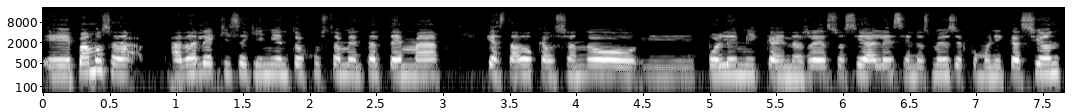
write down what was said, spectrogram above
Eh, vamos a, darle aquí seguimiento justamente al tema que ha estado causando eh, polémica en las redes sociales y en los medios de comunicación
